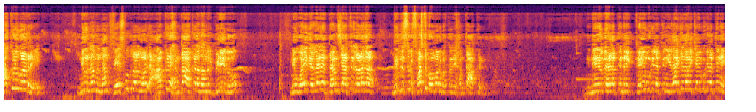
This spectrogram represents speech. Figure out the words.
ಆಕಳುಗಳ್ರಿ ನೀವು ನನ್ನ ನನ್ನ ಫೇಸ್ಬುಕ್ ನೋಡ್ರಿ ಆಕಳು ಎಂತ ಆಕಳದ ಅಂದ್ರೆ ಬಿಳಿದು ನೀವು ಒಯ್ದು ಎಲ್ಲರೇ ದಮ್ ಜಾತ್ರೆದೊಳಗ ನಿಂದಿಸಿದ್ರೆ ಫಸ್ಟ್ ಬಹುಮಾನ ಬರ್ತದೆ ಅಂತ ಹಾಕೊಂಡ್ರಿ ನೀನು ಹೇಳತ್ತೀನಿ ಕೈ ಮುಗಿಲತ್ತೀನಿ ಇಲಾಖೆದವ್ರಿಗೆ ಕೈ ಮುಗಿಲತ್ತೀನಿ.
